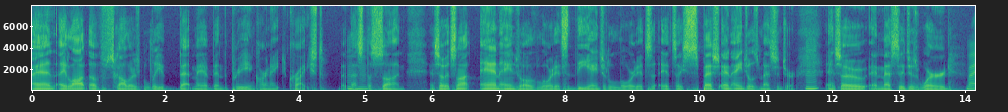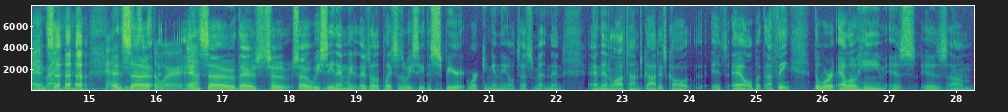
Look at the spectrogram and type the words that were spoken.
and a lot of scholars believe that may have been the pre-incarnate Christ. That that's Mhm. the Son, and so it's not an angel of the Lord; it's the angel of the Lord. It's it's a special an angel is messenger, Mhm. and so and message is word, Right, and right. so Mhm. God, and Jesus so is the word. Yeah. and so there's so so we see them. We, there's other places we see the Spirit working in the Old Testament, and then and then a lot of times God is called is El, but I think the word Elohim is is um,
